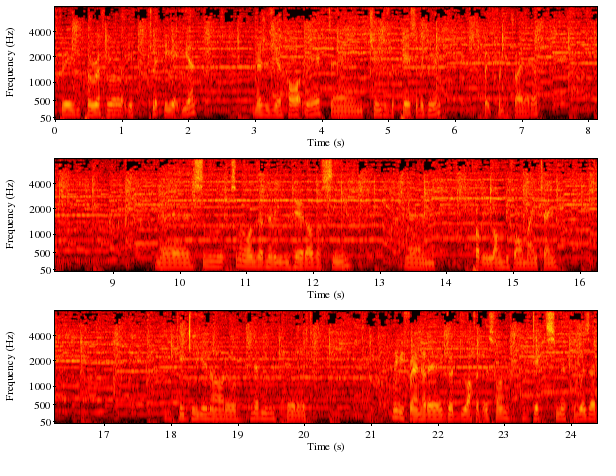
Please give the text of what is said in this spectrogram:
crazy peripheral that you clip to your ear measures your heart rate and changes the pace of the game. Quite fun to try that out. Uh, some some of the ones I've never even heard of, I've seen, um, probably long before my time. Gig Leonardo, never even heard of it. Me and my friend had a good laugh at this one. Dick Smith Wizard.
